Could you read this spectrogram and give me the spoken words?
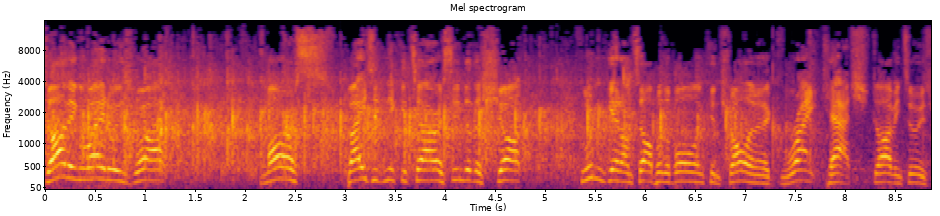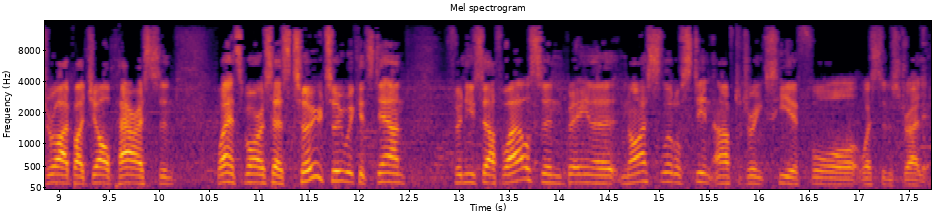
Diving away to his right. Morris baited Nikitaras into the shot. Couldn't get on top of the ball and control it, and a great catch diving to his right by Joel Paris. And Lance Morris has two, two wickets down for New South Wales, and been a nice little stint after drinks here for Western Australia.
